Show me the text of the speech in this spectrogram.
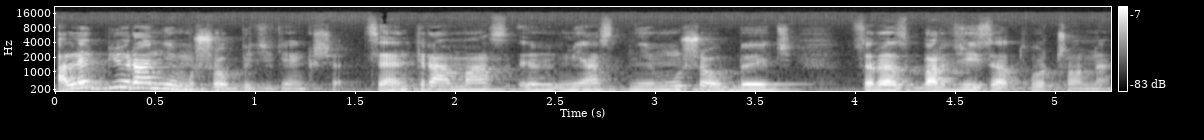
Ale biura nie muszą być większe, centra miast nie muszą być coraz bardziej zatłoczone.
